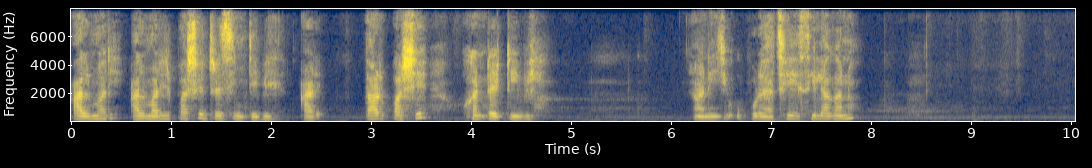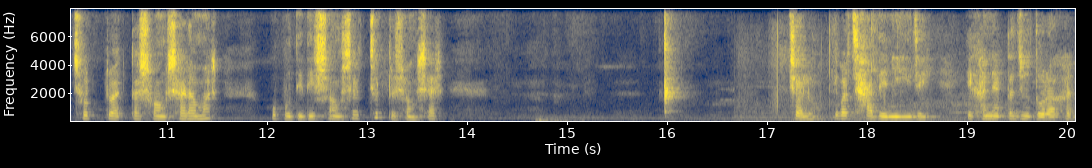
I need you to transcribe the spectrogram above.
আলমারি, আলমারির পাশে ড্রেসিং টেবিল, আর তার পাশে ওখানটায় টিভি। আর এই যে উপরে আছে এসি লাগানো। ছোট্ট একটা সংসার আমার উপদিদির সংসার, ছোট্ট সংসার। চলো, এবার ছাদে নিয়ে যাই। এখানে একটা জুতো রাখার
